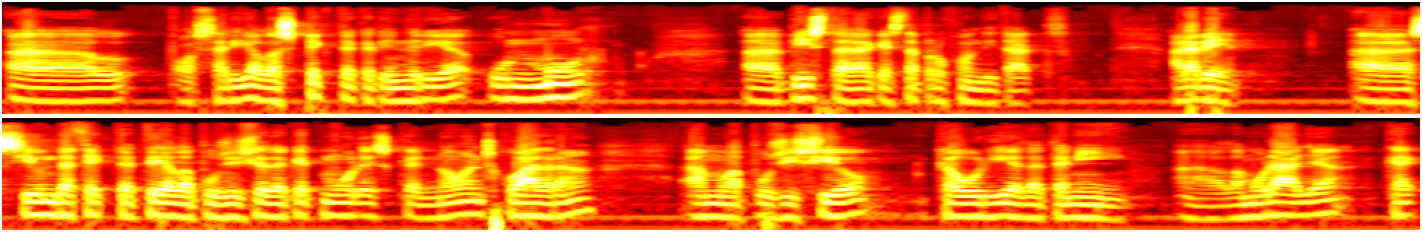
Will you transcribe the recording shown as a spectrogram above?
eh, o seria l'aspecte que tindria un mur eh, vista a aquesta profunditat. Ara bé, eh, si un defecte té la posició d'aquest mur és que no ens quadra amb la posició que hauria de tenir eh, la muralla, que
